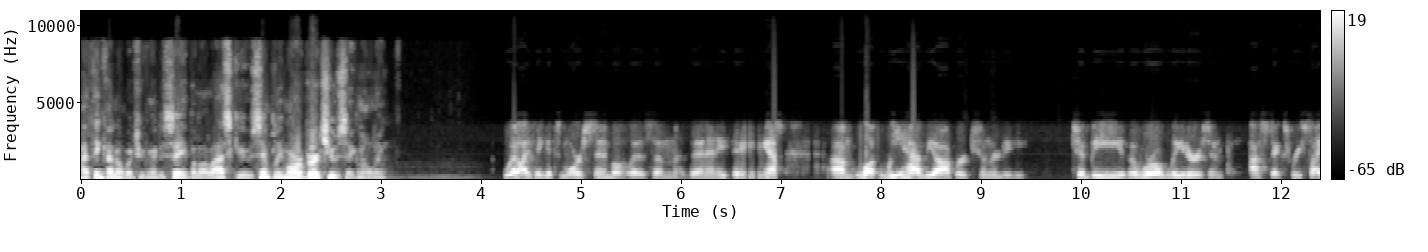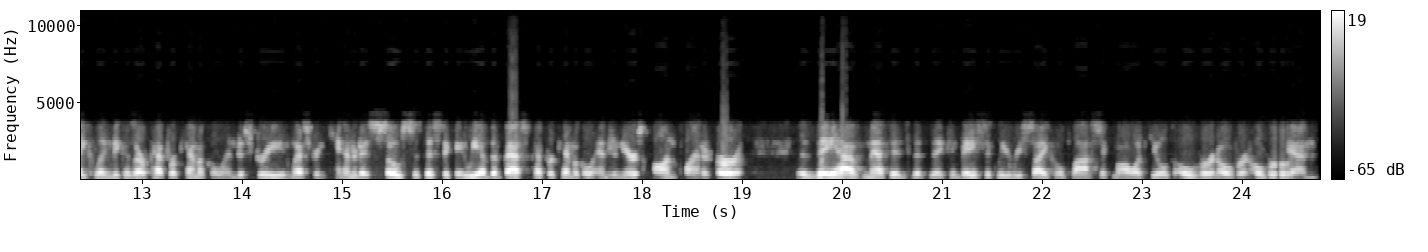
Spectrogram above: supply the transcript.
I think I know what you're going to say, but I'll ask you simply more virtue signaling. Well, I think it's more symbolism than anything else. Um, look, we have the opportunity to be the world leaders in plastics recycling because our petrochemical industry in Western Canada is so sophisticated. We have the best petrochemical engineers on planet Earth. They have methods that they can basically recycle plastic molecules over and over and over again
